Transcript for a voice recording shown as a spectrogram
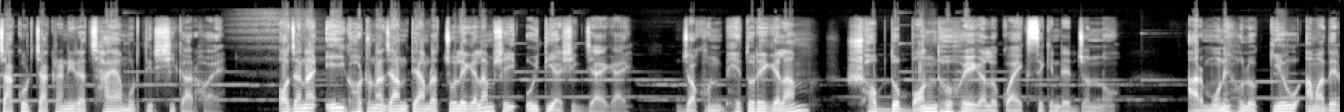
চাকর চাকরানীরা ছায়ামূর্তির শিকার হয়। অজানা এই ঘটনা জানতে আমরা চলে গেলাম সেই ঐতিহাসিক জায়গায়। যখন ভেতরে গেলাম, শব্দ বন্ধ হয়ে গেল কয়েক সেকেন্ডের জন্য। আর মনে হলো কেউ আমাদের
